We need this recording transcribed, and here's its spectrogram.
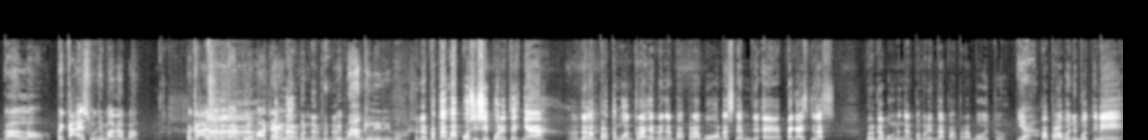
kalau PKS bagaimana, Bang? PKS ini Nah, kan belum ada benar, yang benar, benar, dipanggil ini, Bang. Benar. Pertama posisi politiknya eh, dalam pertemuan terakhir dengan Pak Prabowo, Nasdem eh PKS jelas bergabung dengan pemerintah Pak Prabowo itu. Ya. Pak Prabowo nyebut ini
